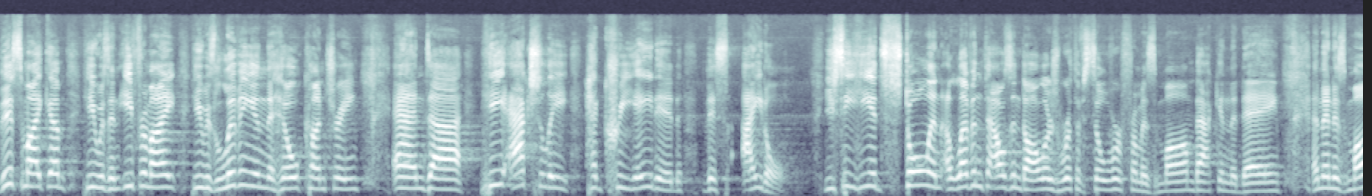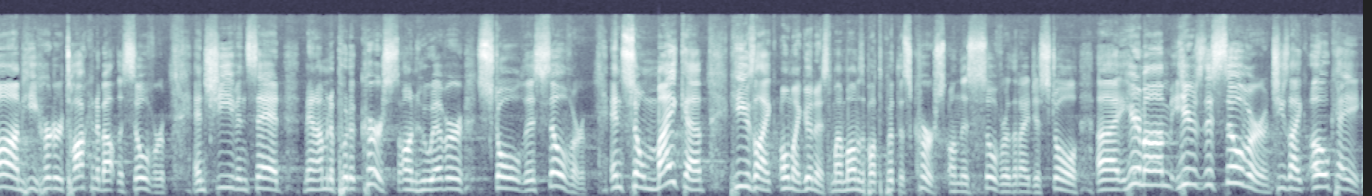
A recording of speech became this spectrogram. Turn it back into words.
This Micah, he was an Ephraimite, he was living in the hill country, and uh, he actually had created this idol you see, he had stolen $11,000 worth of silver from his mom back in the day. And then his mom, he heard her talking about the silver. And she even said, Man, I'm going to put a curse on whoever stole this silver. And so Micah, he's like, Oh my goodness, my mom's about to put this curse on this silver that I just stole. Uh, Here, mom, here's this silver. And she's like, Okay,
